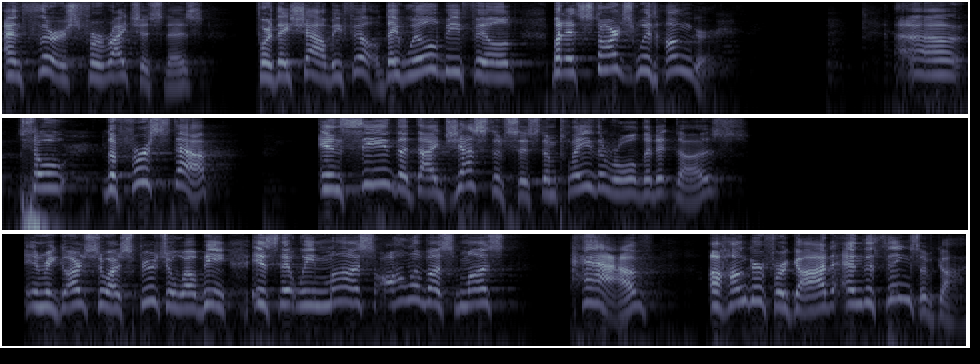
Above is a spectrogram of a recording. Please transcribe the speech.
and thirst for righteousness, for they shall be filled. They will be filled, but it starts with hunger. So, the first step in seeing the digestive system play the role that it does in regards to our spiritual well being is that we must, all of us must have a hunger for God and the things of God.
